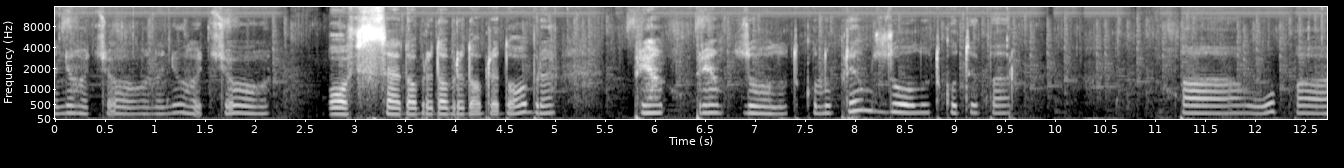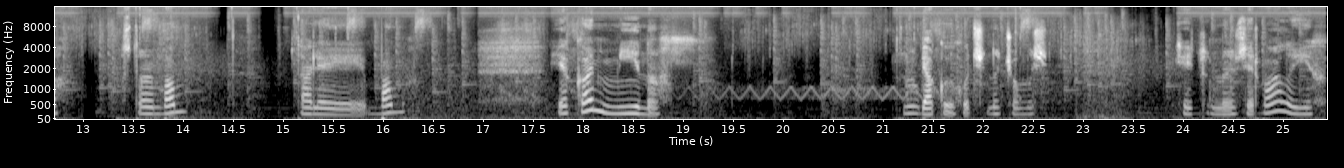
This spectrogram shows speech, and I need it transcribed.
На нього цього, на нього цього. О, все, добре, добре, добре, добре. Прям, прям золотко, ну прям золотко тепер. Опа, опа. Поставимо бам. Далі бам. Яка міна? Ну, дякую, хоч на чомусь. Окей, тут ми взірвали їх.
